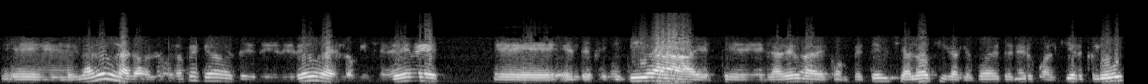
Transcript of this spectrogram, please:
Eh, la deuda, lo, que ha quedado de, deuda es lo que se debe, eh, en definitiva, este, es la deuda de competencia lógica que puede tener cualquier club,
